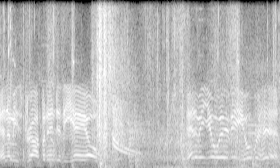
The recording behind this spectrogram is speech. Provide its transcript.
Enemies dropping into the AO. Enemy UAV overhead.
